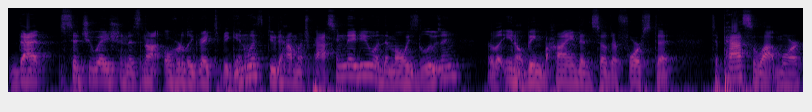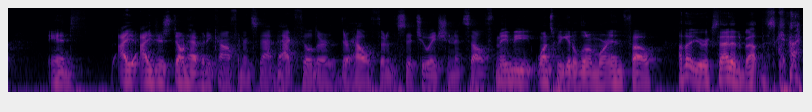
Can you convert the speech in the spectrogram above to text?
that situation is not overly great to begin with, due to how much passing they do and them always losing or you know being behind, and so they're forced to to pass a lot more. And I, I just don't have any confidence in that backfield or their health or the situation itself. Maybe once we get a little more info, I thought you were excited about this guy.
